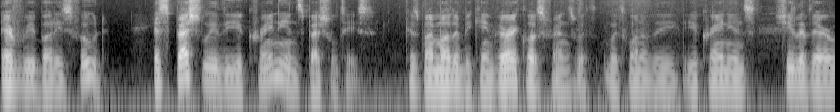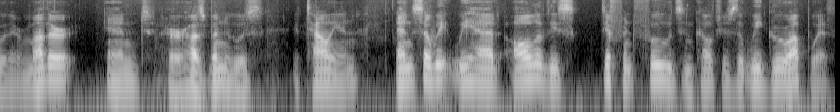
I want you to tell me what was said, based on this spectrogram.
everybody's food, especially the Ukrainian specialties because my mother became very close friends with, with one of the Ukrainians. She lived there with her mother and her husband, who was Italian. And so we, we had all of these different foods and cultures that we grew up with.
